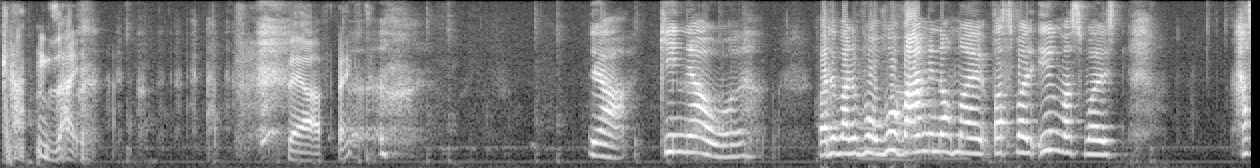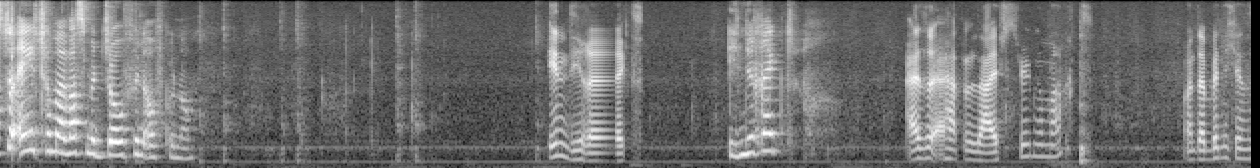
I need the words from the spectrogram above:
Kann sein. Perfekt. Ja, genau. Warte, warte, wo, wo waren wir noch mal? Was war irgendwas wolltest? Hast du eigentlich schon mal was mit Joe Finn aufgenommen? Indirekt. Indirekt? Also er hat einen Livestream gemacht und da bin ich in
